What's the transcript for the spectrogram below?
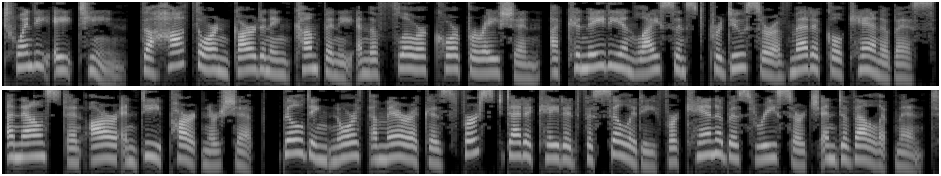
2018, the Hawthorne Gardening Company and the Flowr Corporation, a Canadian licensed producer of medical cannabis, announced an R&D partnership, building North America's first dedicated facility for cannabis research and development.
